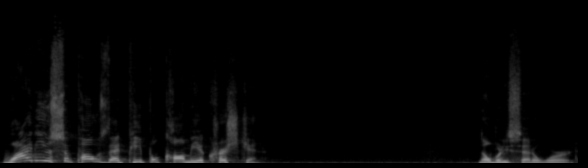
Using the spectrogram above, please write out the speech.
Why do you suppose that people call me a Christian? Nobody said a word.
